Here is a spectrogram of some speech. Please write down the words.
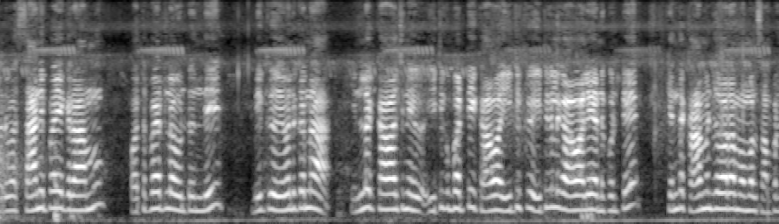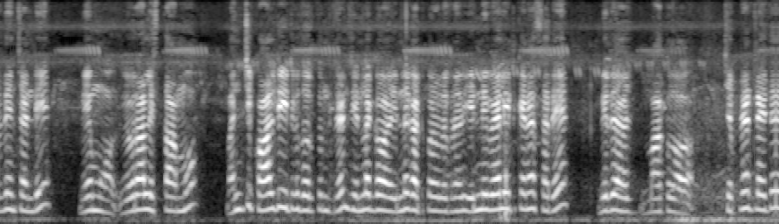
తర్వాత సానిపై గ్రామం కొత్తపేటలో ఉంటుంది. మీకు ఎవరికైనా ఇళ్ళకి కావాల్సిన ఇటుక బట్టి కావాలి ఇటుక ఇటుకలు కావాలి అనుకుంటే కింద కామెంట్ ద్వారా మమ్మల్ని సంప్రదించండి. మేము వివరాలు ఇస్తాము. మంచి క్వాలిటీ ఇటుక దొరుకుతుంది ఫ్రెండ్స్. ఇళ్ళకి ఇళ్ళు కట్టుకోవాలనుకున్నారు ఎన్ని వేలు ఇటుకైనా సరే మీరు మాకు చెప్పినట్లయితే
